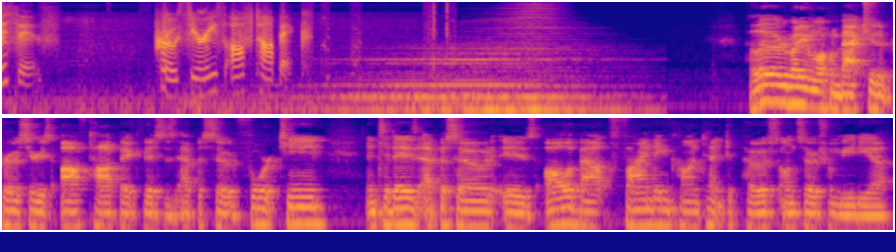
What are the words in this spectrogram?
This is Pro Series Off Topic. Hello, everybody, and welcome back to the Pro Series Off Topic. This is episode 14, and today's episode is all about finding content to post on social media.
